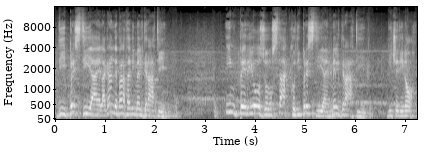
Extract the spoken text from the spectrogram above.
di Prestia e la grande parata di Melgrati. Imperioso lo stacco di Prestia e Melgrati dice di no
